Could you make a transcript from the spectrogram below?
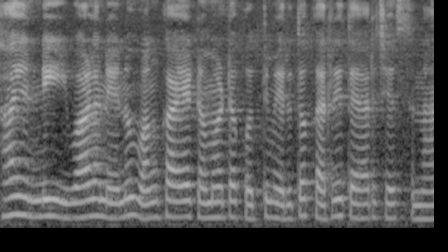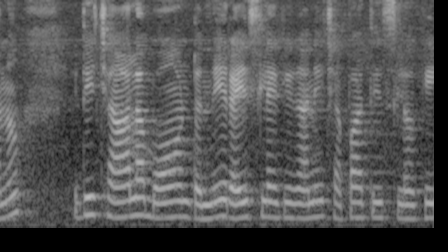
హాయ్ అండి ఇవాళ నేను వంకాయ టమాటా కొత్తిమీరతో కర్రీ తయారు చేస్తున్నాను. ఇది చాలా బాగుంటుంది. రైస్లోకి కానీ చపాతీస్లోకి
